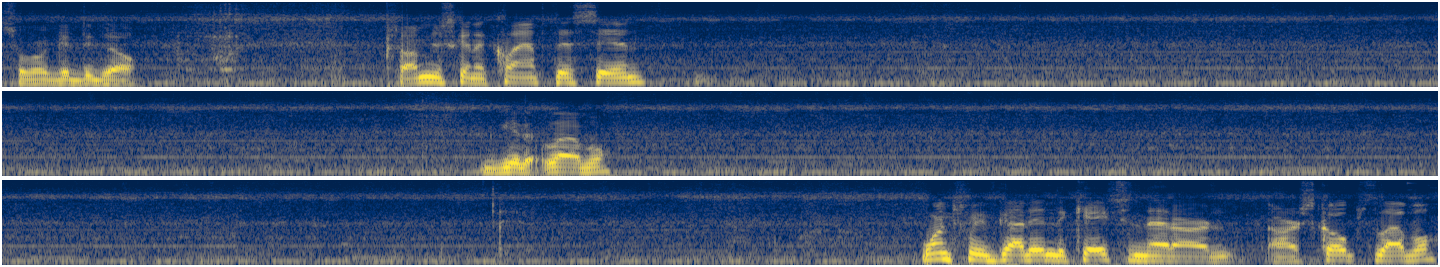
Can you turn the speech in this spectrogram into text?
So we're good to go. So I'm just going to clamp this in. Get it level. Once we've got indication that our, our scope's level,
